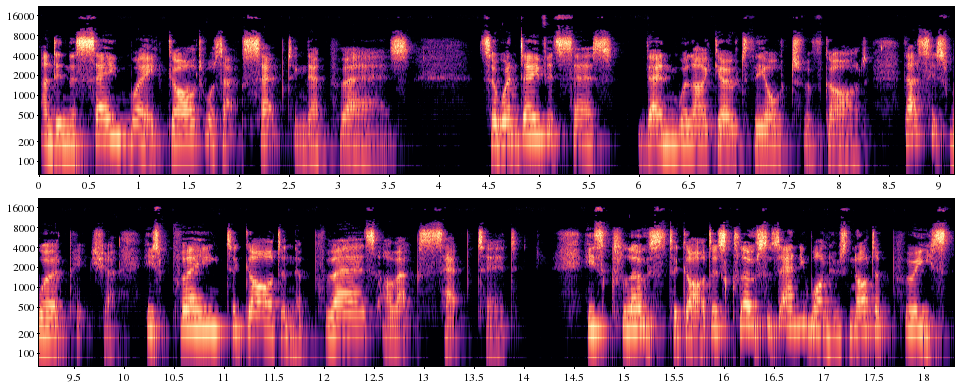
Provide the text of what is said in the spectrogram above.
and in the same way, God was accepting their prayers. So when David says, then will I go to the altar of God. That's his word picture. He's praying to God and the prayers are accepted. He's close to God, as close as anyone who's not a priest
